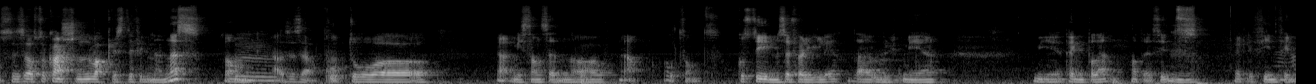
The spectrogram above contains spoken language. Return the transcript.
syns jeg også kanskje den vakreste filmen hennes. Sånn Mm. ja, det syns jeg. foto og ja, mise og ja, alt sånt. Kostyme, selvfølgelig. Det er brukt mye, mye penger på det. At jeg syns. Veldig fin film.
